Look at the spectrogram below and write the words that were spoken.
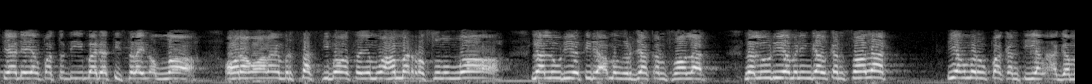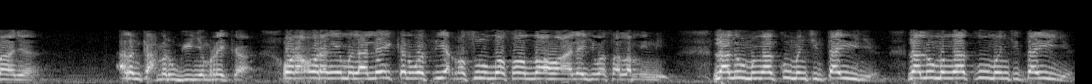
tiada yang patut diibadati selain Allah. Orang-orang yang bersaksi bahwasanya Muhammad Rasulullah, lalu dia tidak mengerjakan salat, lalu dia meninggalkan salat yang merupakan tiang agamanya. Alangkah meruginya mereka. Orang-orang yang melalaikan wasiat Rasulullah sallallahu alaihi wasallam ini, lalu mengaku mencintainya, lalu mengaku mencintainya,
